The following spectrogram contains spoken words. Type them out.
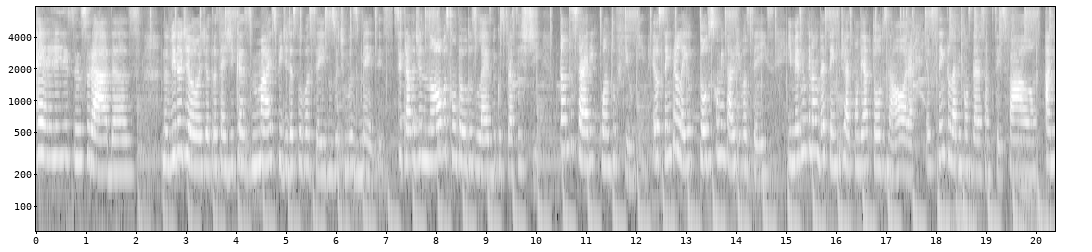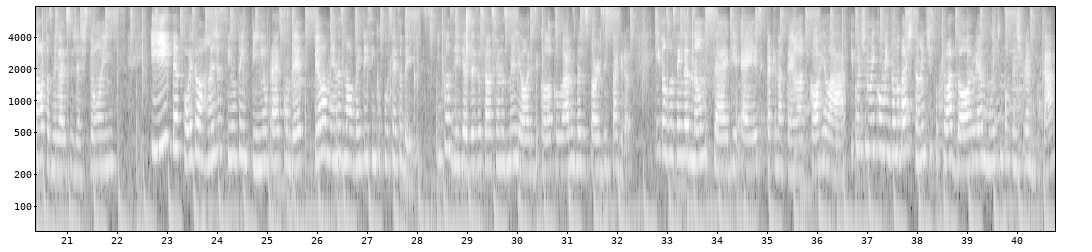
Hey, censuradas! No vídeo de hoje eu trouxe as dicas mais pedidas por vocês nos últimos meses. Se trata de novos conteúdos lésbicos pra assistir, tanto série quanto filme. Eu sempre leio todos os comentários de vocês e mesmo que não dê tempo de responder a todos na hora, eu sempre levo em consideração o que vocês falam, anoto as melhores sugestões e depois eu arranjo sim um tempinho pra responder pelo menos 95% deles. Inclusive, às vezes eu seleciono os melhores e coloco lá nos meus stories do Instagram. Então se você ainda não me segue, é esse que tá aqui na tela, corre lá. E continuem comentando bastante, porque eu adoro e é muito importante pra mim, tá?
